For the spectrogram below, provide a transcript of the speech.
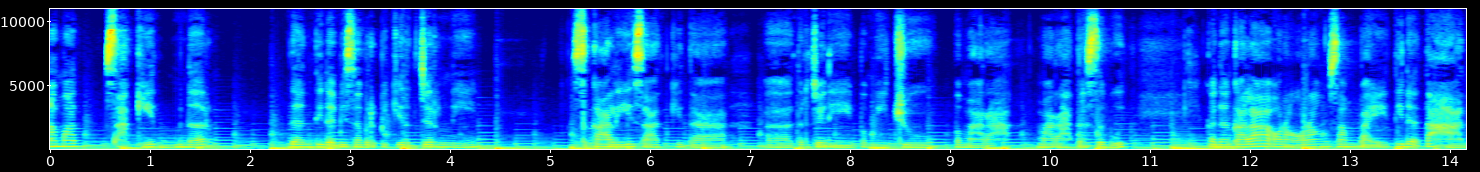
amat sakit, benar, dan tidak bisa berpikir jernih, sekali saat kita uh, terjadi pemicu pemarah marah tersebut, kadangkala orang-orang sampai tidak tahan,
